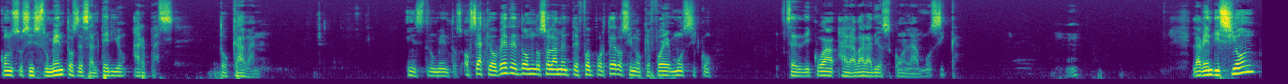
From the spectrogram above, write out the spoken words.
Con sus instrumentos de salterio, arpas, tocaban instrumentos. O sea que Obededom no solamente fue portero, sino que fue músico. Se dedicó a alabar a Dios con la música. La bendición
